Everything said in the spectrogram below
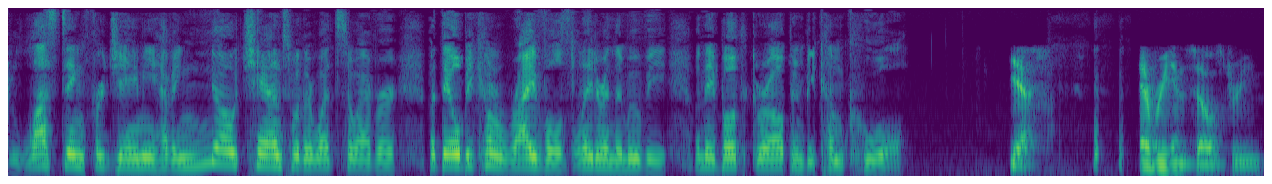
lusting for Jamie, having no chance with her whatsoever, but they will become rivals later in the movie when they both grow up and become cool. Yes. Every incel's dream.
